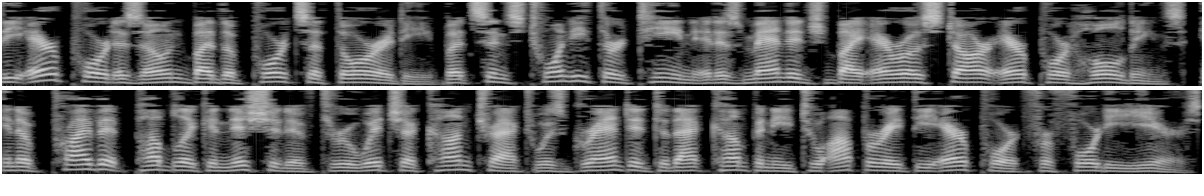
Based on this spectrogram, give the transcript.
The airport is owned by the Ports Authority but since 2013 it is managed by Aerostar Airport Holdings, in a private-public initiative through which a contract was granted to that company to operate the airport for 40 years.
